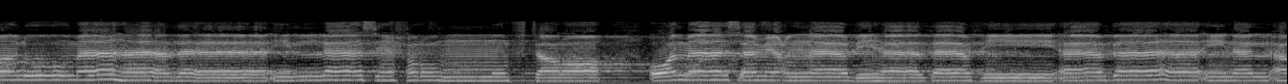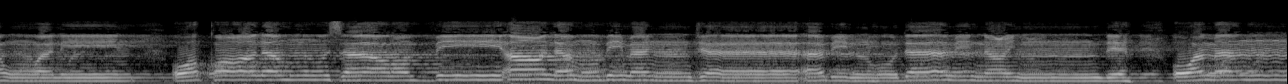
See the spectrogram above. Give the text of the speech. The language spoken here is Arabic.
سحر مفترى وما سمعنا بهذا في آبائنا الأولين. وقال موسى ربي أعلم بمن جاء بالهدى من عنده ومن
